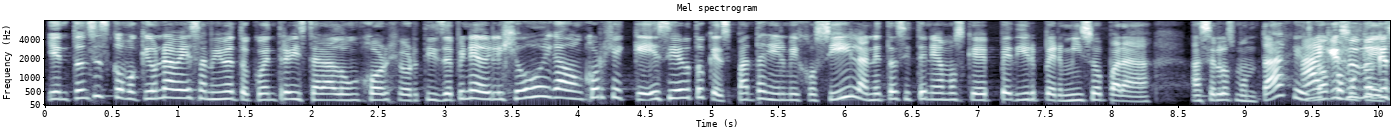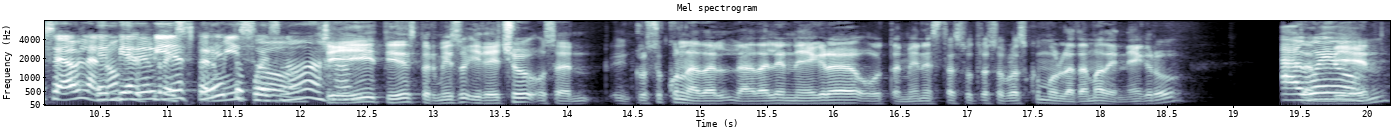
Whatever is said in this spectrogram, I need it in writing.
Y entonces como que una vez a mí me tocó entrevistar a don Jorge Ortiz de Pinedo y le dije, oiga, don Jorge, que es cierto que espantan? Y él me dijo, sí, la neta sí teníamos que pedir permiso para hacer los montajes, Ah, ¿no? que eso es lo que se habla, ¿no? Enviar Que el pides respeto, permiso. pues, ¿no? Sí, pides permiso. Y de hecho, o sea, incluso con la, la Dalia Negra o también estas otras obras como La Dama de Negro. A huevo. también.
